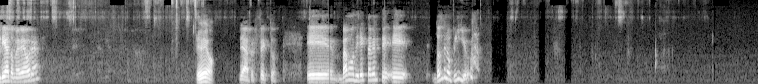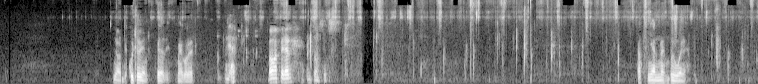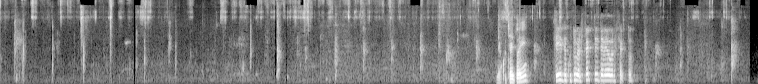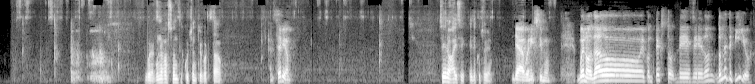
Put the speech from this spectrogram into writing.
Candidato, ¿me ve ahora? Te veo. Ya, perfecto. Eh, vamos directamente. Eh, ¿Dónde lo pillo? No, te escucho bien. Espérate, me voy a correr. Ya. Vamos a esperar entonces. La señal no es muy buena. ¿Me escucháis tú ahí? Sí, te escucho perfecto y te veo perfecto. Por alguna razón te escucho entrecortado. ¿En serio? Sí, no, ahí sí, ahí te escucho bien. Ya, buenísimo. Bueno, dado el contexto, ¿desde dónde, dónde te pillo?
